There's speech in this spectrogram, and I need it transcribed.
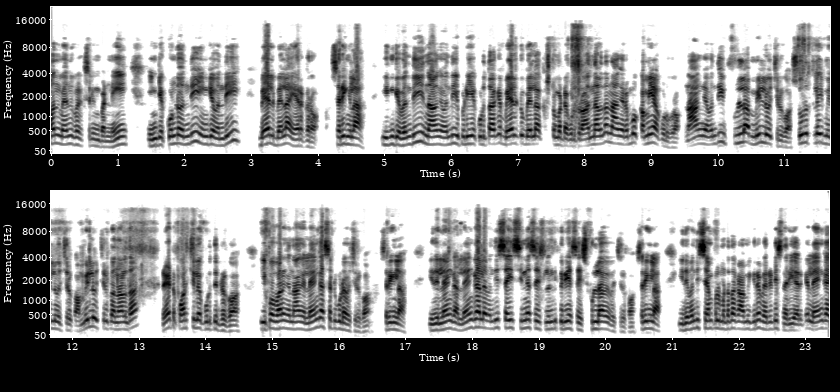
ஆன் மேனுஃபேக்சரிங் பண்ணி இங்கே கொண்டு வந்து இங்கே வந்து பேல் பேலாக இறக்குறோம். சரிங்களா? இங்கே வந்து நாங்கள் வந்து இப்படியே கொடுத்தாக்க பேல் டு பேலாக கஸ்டமர்கிட்ட கொடுத்துருவோம் அதனால தான் நாங்கள் ரொம்ப கம்மியாக கொடுக்குறோம். நாங்கள் வந்து ஃபுல்லாக மில் வச்சுருக்கோம். சூரத்துலேயே மில் வச்சுருக்கோம். மில் வச்சுருக்கோம்னால தான் ரேட் குறைச்சியில் கொடுத்துட்ருக்கோம் இப்போ பாருங்க நாங்கள் லெங்கா செட் கூட வச்சுருக்கோம். சரிங்களா? இது லேங்கா. லேங்கால வந்து சைஸ் சின்ன சைஸ்ல இருந்து பெரிய சைஸ் ஃபுல்லாவே வச்சிருக்கோம். சரிங்களா? இது வந்து சாம்பிள் மட்டும் தான் காமிக்கிற வெரைட்டிஸ் நிறைய இருக்கு. லேங்கா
